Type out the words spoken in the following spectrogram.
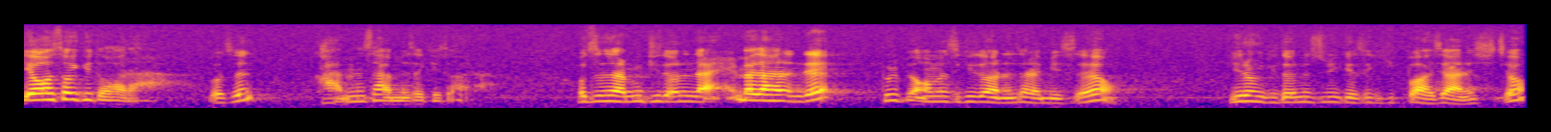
깨어서 기도하라. 그것은 감사하면서 기도하라. 어떤 사람은 기도는 날마다 하는데 불평하면서 기도하는 사람이 있어요. 이런 기도는 주님께서 기뻐하지 않으시죠?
